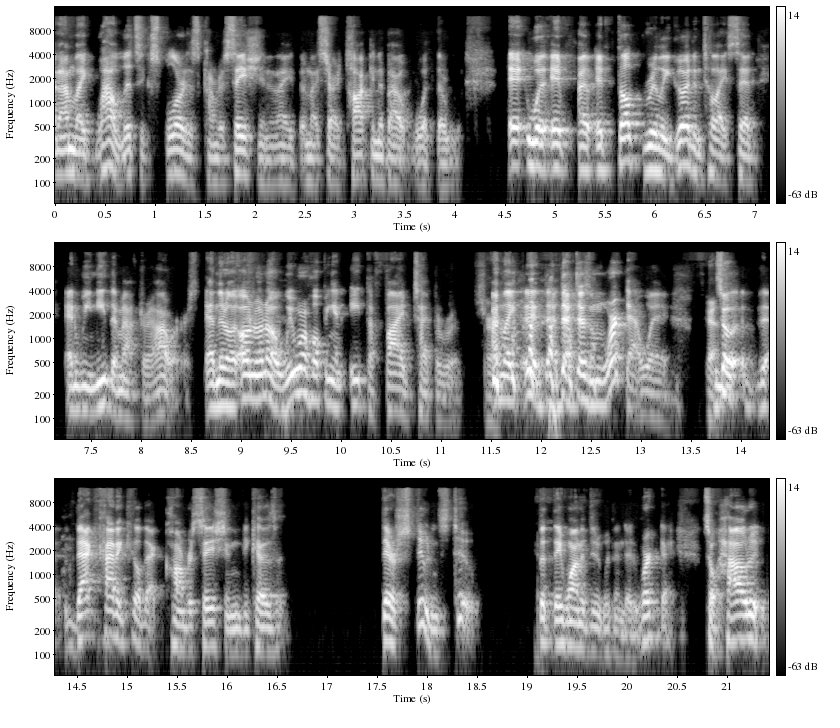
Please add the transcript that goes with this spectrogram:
and I'm like, wow, let's explore this conversation. And I and I started talking about what the it was it it felt really good until I said, and we need them after hours. And they're like, oh no no, we were hoping an eight to five type of room. Sure. I'm like, that, that, doesn't work that way. Yeah. So th- that kind of killed that conversation because they're students too, but they want to do it within the workday. So how do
